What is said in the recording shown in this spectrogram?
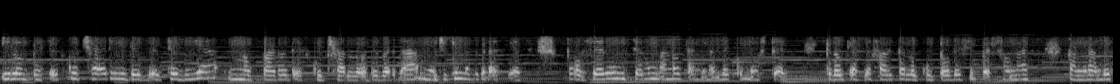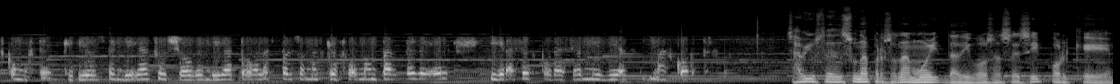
y lo empecé a escuchar y desde ese día no paro de escucharlo. De verdad, muchísimas gracias por ser un ser humano tan grande como usted. Creo que hace falta locutores y personas tan grandes como usted. Que Dios bendiga su show, bendiga a todas las personas que forman parte de él y gracias por hacer mis días más cortos. ¿Sabe usted? Es una persona muy dadivosa, Ceci, porque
